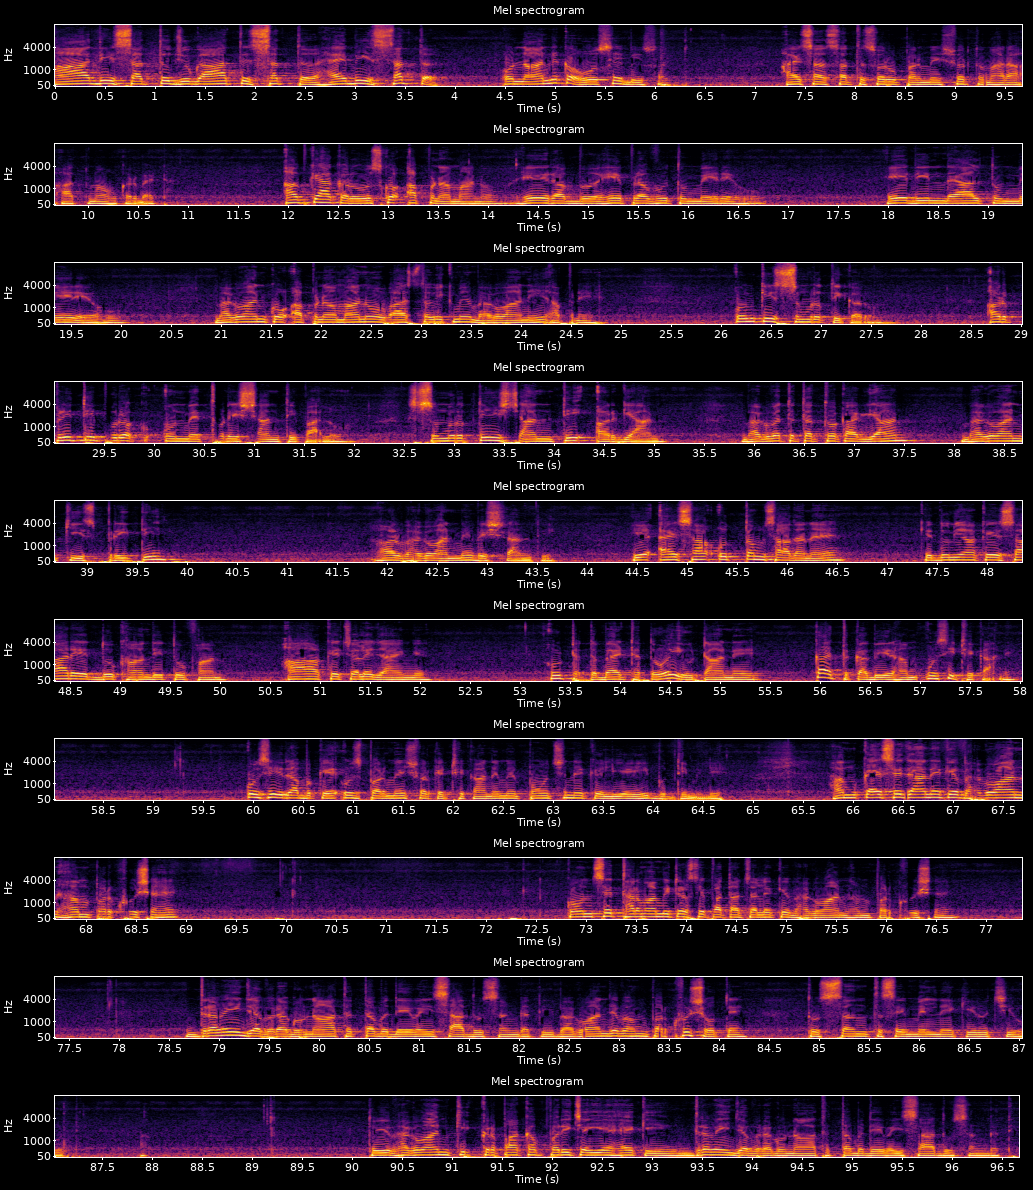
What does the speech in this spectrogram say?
आदि सत्य जुगात सत्य है भी सत्य और नानक हो से भी सत्य ऐसा सत्य स्वरूप परमेश्वर तुम्हारा आत्मा होकर बैठा। अब क्या करो, उसको अपना मानो। हे रब, हे प्रभु, तुम मेरे हो। हे दीनदयाल, तुम मेरे हो। भगवान को अपना मानो, वास्तविक में भगवान ही अपने हैं। उनकी स्मृति करो। और प्रीति पूर्वक उनमें थोड़ी शांति पालो। स्मृति, शांति और ज्ञान। भगवत तत्व का ज्ञान, भगवान की प्रीति और भगवान में विश्रांति। ये ऐसा उत्तम साधन है कि दुनिया के सारे दुख आंधी तूफ़ान आके चले जाएँगे। उठत बैठत वही उठाने कत कबीर हम उसी ठिकाने। उसी रब के, उस परमेश्वर के ठिकाने में पहुँचने के लिए ही बुद्धि मिली। हम कैसे जाने कि भगवान हम पर खुश हैं? कौन से थर्मामीटर से पता चले कि भगवान हम पर खुश हैं? द्रवई जब रघुनाथ, तब देवई साधु संगति। भगवान जब हम पर खुश होते हैं तो संत से मिलने की रुचि होती। तो ये भगवान की कृपा का परिचय यह है कि द्रवे जब रघुनाथ, तब देवई साधु संगति।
